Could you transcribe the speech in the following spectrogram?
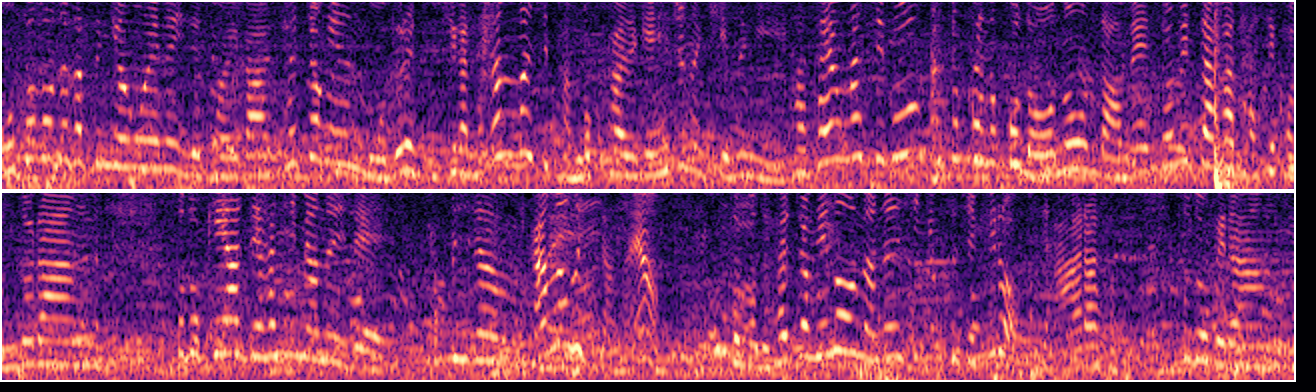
오토모드 같은 경우에는 이제 저희가 설정해놓은 모드를 2시간에 한 번씩 반복하게 해주는 기능이 다 사용하시고 세척해놓고 넣어놓은 다음에 좀 이따가 다시 건조랑 소독해야지 하시면은 이제 바쁘시다 보면 까먹으시잖아요. 오토모드 설정해놓으면은 신경 쓰실 필요 없이 알아서 소독이랑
